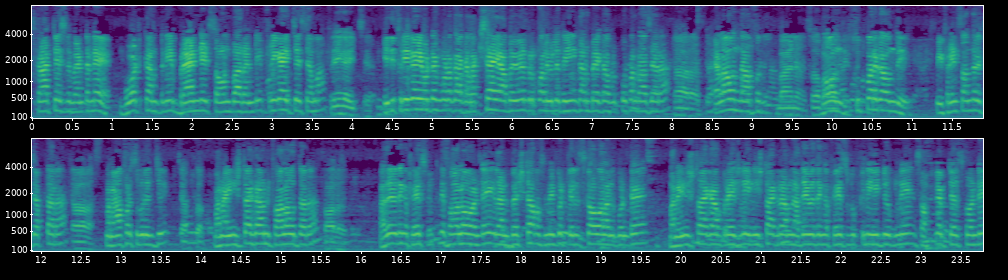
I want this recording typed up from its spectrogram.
స్క్రాచ్ చేసిన వెంటనే boAt company branded sound bar అండి. ఫ్రీగా ఇచ్చేసామా? ఫ్రీగా ఇచ్చారు. ఇది ఫ్రీగా ఇవ్వడం కూడా కాక లక్ష యాభై వేల రూపాయలు విలువ ఇన్కమ్ పై కూపన్ రాశారా. ఎలా ఉంది ఆఫర్ బాగుంది. సూపర్గా ఉంది. మీ ఫ్రెండ్స్ అందరూ చెప్తారా? మన ఆఫర్స్ గురించి? మన ఇన్స్టాగ్రామ్ ఫాలో అవుతారా? ఫాలో అదే విధంగా ఫేస్బుక్ని ఫాలో అవ్వండి. ఇలాంటి బెస్ట్ ఆఫర్స్ మీకు కూడా తెలుసుకోవాలనుకుంటే మన ఇన్స్టాగ్రామ్ పేజ్ని ఇన్స్టాగ్రామ్ని అదే విధంగా ఫేస్బుక్ని యూట్యూబ్ని సబ్స్క్రైబ్ చేసుకోండి.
